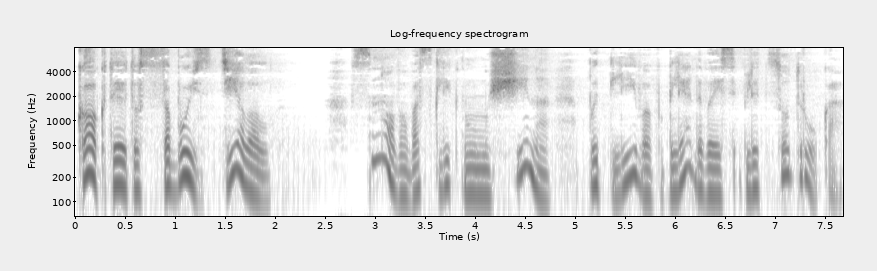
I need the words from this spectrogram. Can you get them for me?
как ты это с собой сделал? Снова воскликнул мужчина, пытливо вглядываясь в лицо друга.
